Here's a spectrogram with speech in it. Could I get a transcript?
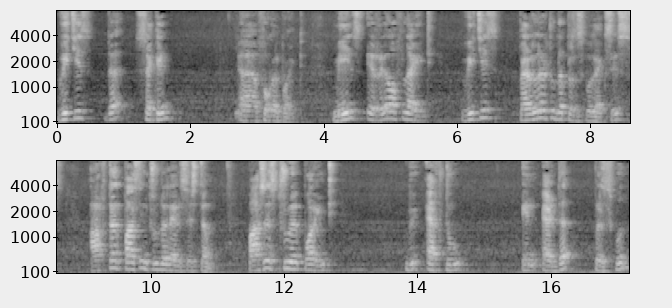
which is the second uh, focal point. Means a ray of light which is parallel to the principal axis. After passing through the lens system passes through a point f2 in at the principal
